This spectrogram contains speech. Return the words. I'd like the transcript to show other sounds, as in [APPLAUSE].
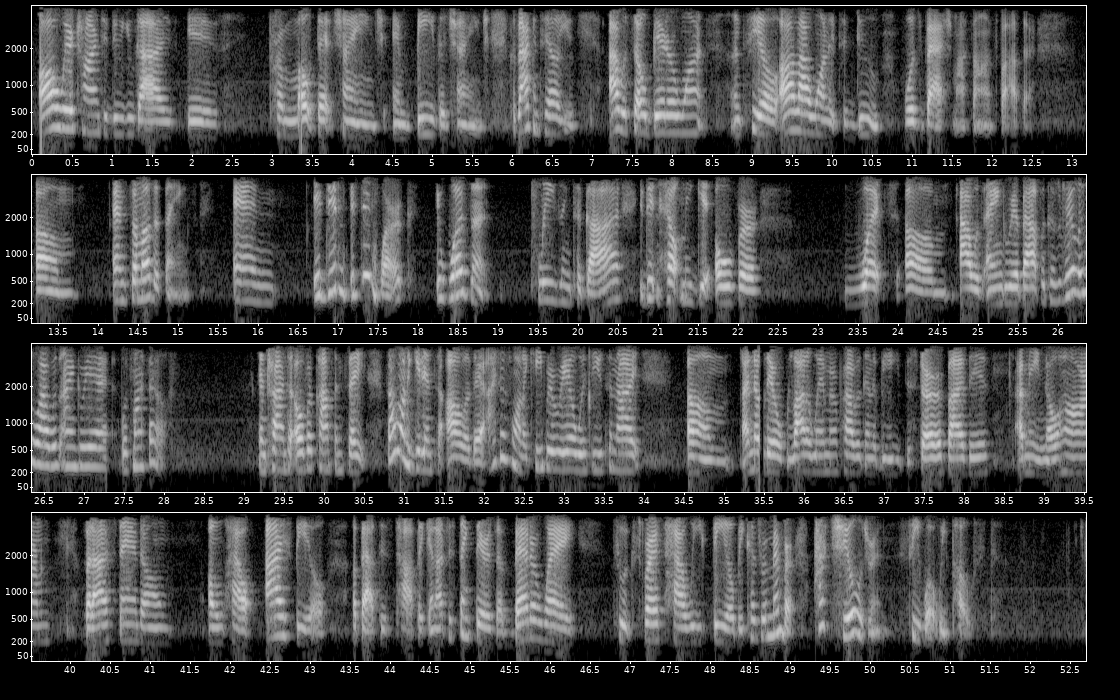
All we're trying to do, you guys, is promote that change and be the change. Because I can tell you, I was so bitter once until all I wanted to do was bash my son's father, um, and some other things, and it didn't. It didn't work. It wasn't pleasing to God. It didn't help me get over what um, I was angry about because really who I was angry at was myself and trying to overcompensate. So I want to get into all of that. I just want to keep it real with you tonight. Um, I know there are a lot of women probably going to be disturbed by this. I mean, no harm, but I stand on on how I feel about this topic, and I just think there's a better way to express how we feel because remember, our children see what we post.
